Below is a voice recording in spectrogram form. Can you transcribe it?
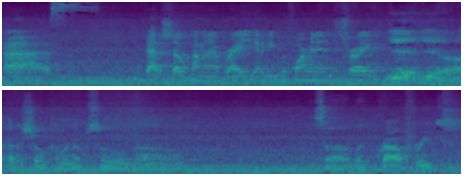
Uh, got a show coming up, right? You're gonna be performing in Detroit. Yeah, yeah. I got a show coming up soon. Um, it's uh, with Crowd Freaks.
